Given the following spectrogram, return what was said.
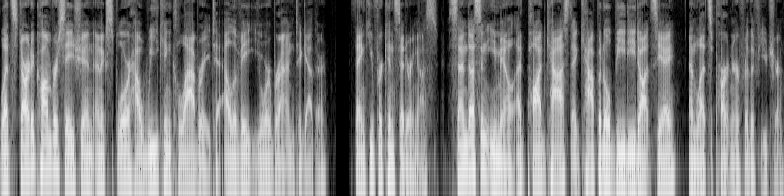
Let's start a conversation and explore how we can collaborate to elevate your brand together. Thank you for considering us. Send us an email at podcast at capitalbd.ca and let's partner for the future.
